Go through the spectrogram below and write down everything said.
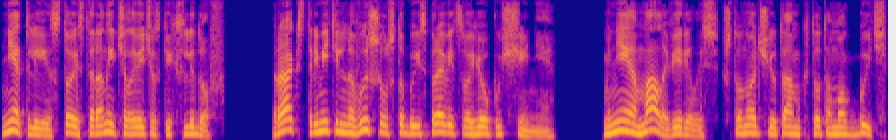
нет ли с той стороны человеческих следов». Рак стремительно вышел, чтобы исправить свое упущение. Мне мало верилось, что ночью там кто-то мог быть,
